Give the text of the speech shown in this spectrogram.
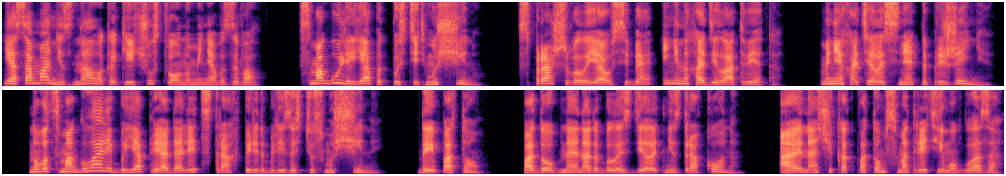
Я сама не знала, какие чувства он у меня вызывал. Смогу ли я подпустить мужчину? Спрашивала я у себя и не находила ответа. Мне хотелось снять напряжение, но вот смогла ли бы я преодолеть страх перед близостью с мужчиной? Да и потом, подобное надо было сделать не с драконом, а иначе как потом смотреть ему в глаза?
